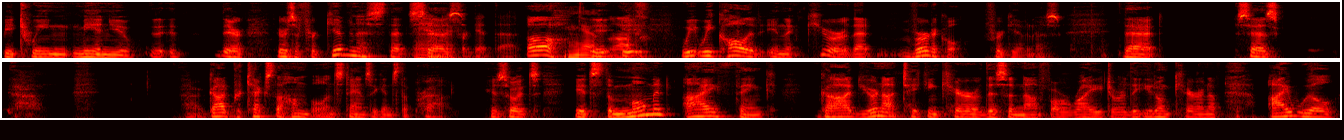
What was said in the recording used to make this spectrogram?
between me and you. It- it- There, there's a forgiveness that Man, says, I forget that. Oh, Yeah. it- it- we we call it in the cure that vertical forgiveness that says uh, God protects the humble and stands against the proud. And so it's it's the moment I think God, you're not taking care of this enough or right, or that you don't care enough. I will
